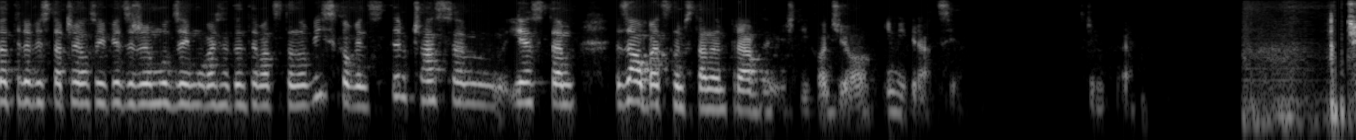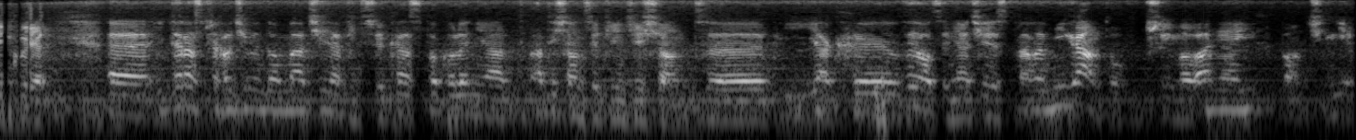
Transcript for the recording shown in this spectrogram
na tyle wystarczającej wiedzy, żeby móc zajmować na ten temat stanowisko, więc tymczasem jestem za obecnym stanem prawnym, jeśli chodzi o imigrację. Dziękuję. Dziękuję. I teraz przechodzimy do Macieja Witrzyka z pokolenia 2050. Jak wy oceniacie sprawę migrantów? Przyjmowania ich bądź nie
